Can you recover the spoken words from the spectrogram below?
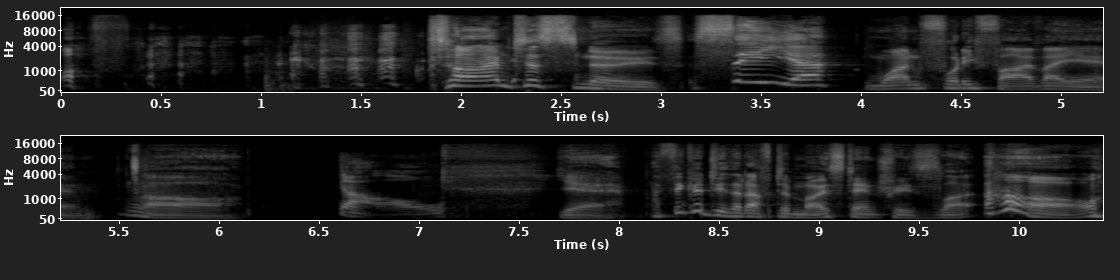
off. time to snooze. See ya. 1.45 a.m. Oh, Oh, Yeah, I think I do that after most entries. Like, oh,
